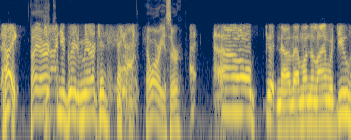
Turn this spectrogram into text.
Hi. Hi, Eric. John, you great American. How are you, sir? oh, good. Now that I'm on the line with you.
